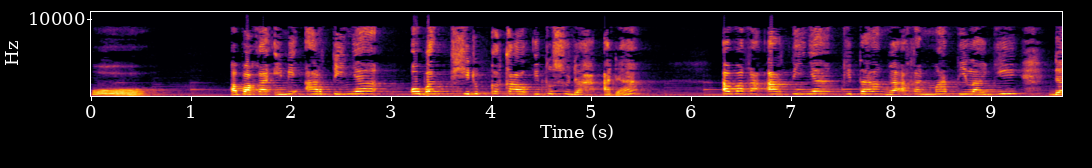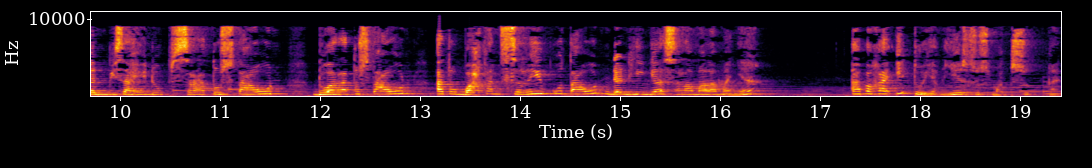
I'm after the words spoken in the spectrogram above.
Oh, apakah ini artinya obat hidup kekal itu sudah ada? Apakah artinya kita nggak akan mati lagi dan bisa hidup 100 tahun, 200 tahun, atau bahkan 1000 tahun dan hingga selama-lamanya? Apakah itu yang Yesus maksudkan?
